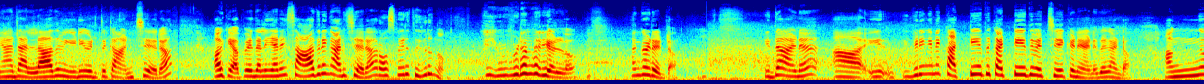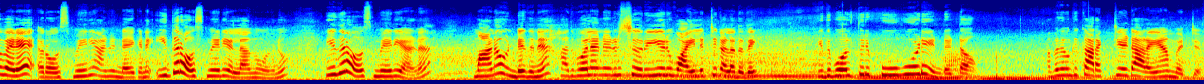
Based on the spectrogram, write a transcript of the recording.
ഞാൻ അതല്ലാതെ വീഡിയോ എടുത്ത് കാണിച്ചു തരാം. ഓക്കെ അപ്പോൾ എന്തായാലും ഞാൻ ഈ സാധനം കാണിച്ചു തരാം. റോസ്മേരി തീർന്നു? ഇവിടം വരെയുള്ളൂ അങ്ങോട്ട് കേട്ടോ. ഇതാണ് ഇവരിങ്ങനെ കട്ട് ചെയ്ത് കട്ട് ചെയ്ത് വെച്ചേക്കണയാണ്. ഇത് കണ്ടോ? അങ്ങ് വരെ റോസ്മേരി ആണ് ഉണ്ടായിക്കണേ ഇത് റോസ്മേരി അല്ല എന്ന് തോന്നുന്നു. ഇത് റോസ്മേരി ആണ്. മണമുണ്ട് ഇതിന്. അതുപോലെ തന്നെ ഒരു ചെറിയൊരു വയലറ്റ് കളർ ഇതേ. ഇതുപോലത്തെ ഒരു പൂവൂടെ ഉണ്ട് കേട്ടോ അപ്പോൾ നമുക്ക് കറക്റ്റായിട്ട് അറിയാൻ പറ്റും.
